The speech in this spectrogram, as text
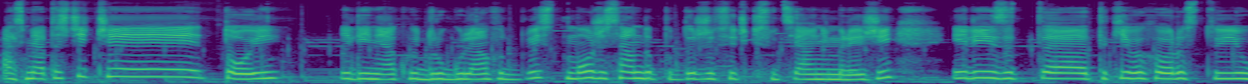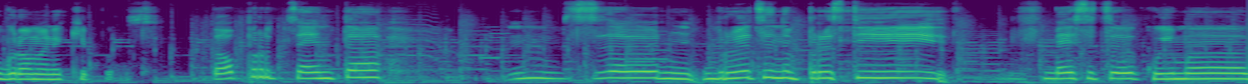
А смяташ ли, че той или някой друг голям футболист може сам да поддържа всички социални мрежи или зад а, такива хора стои огромен екип от 100% са, броят се на пръсти в месеца, ако има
